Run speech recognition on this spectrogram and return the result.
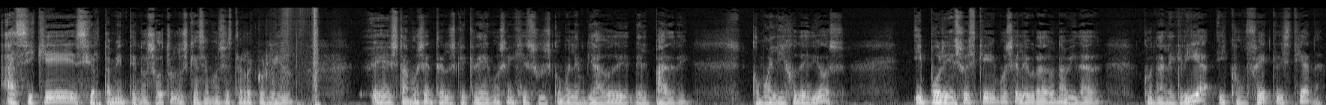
Así que ciertamente nosotros los que hacemos este recorrido, eh, estamos entre los que creemos en Jesús como el enviado del Padre, como el Hijo de Dios. Y por eso es que hemos celebrado Navidad con alegría y con fe cristiana.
